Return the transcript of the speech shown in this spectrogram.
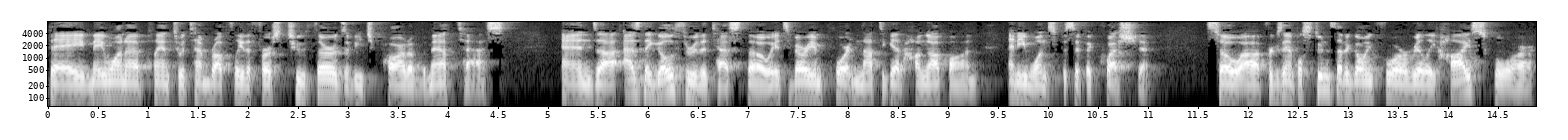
they may want to plan to attempt roughly the first two thirds of each part of the math test. And uh, as they go through the test, though, it's very important not to get hung up on any one specific question. So, uh, for example, students that are going for a really high score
